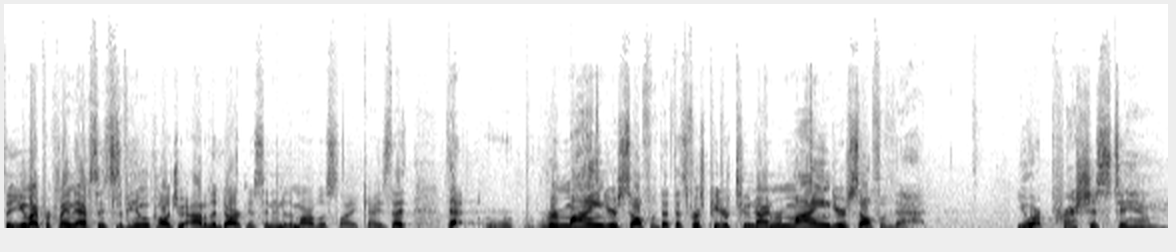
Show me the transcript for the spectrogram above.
that you might proclaim the excellencies of him who called you out of the darkness and into the marvelous light. Guys, that, that r- remind yourself of that. That's 1 Peter 2 9. Remind yourself of that. You are precious to him.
